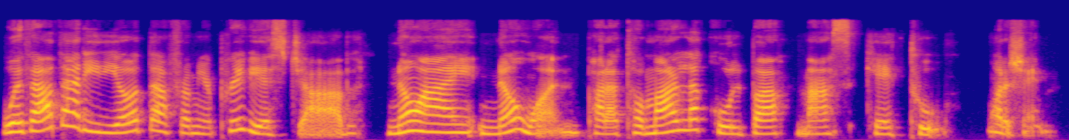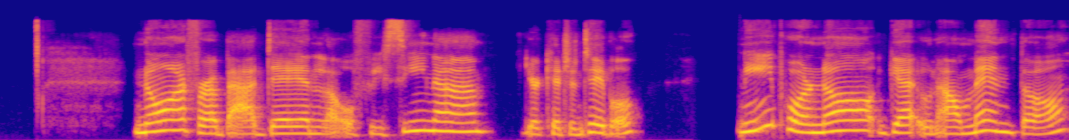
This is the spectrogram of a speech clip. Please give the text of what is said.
Without that idiota from your previous job, no hay no one para tomar la culpa más que tú. What a shame. Nor for a bad day en la oficina, your kitchen table, ni por no get un aumento,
